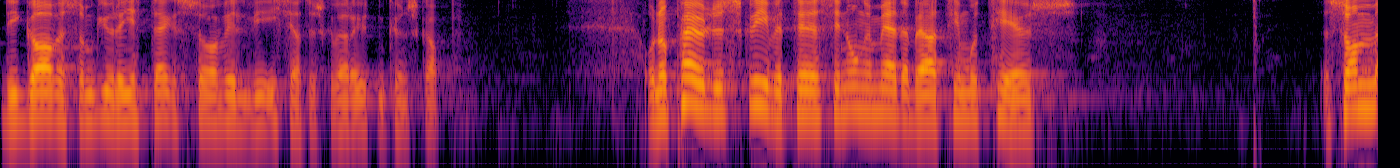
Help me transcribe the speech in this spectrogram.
de gaver som Gud har gitt deg, så vil vi ikke at du skal være uten kunnskap. Og Når Paulus skriver til sin unge medarbeider Timoteus som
